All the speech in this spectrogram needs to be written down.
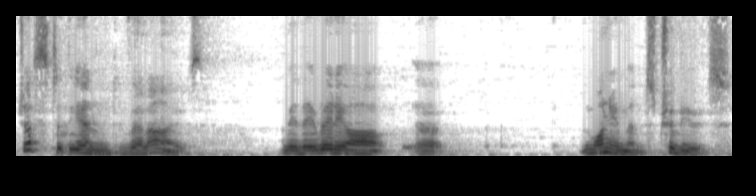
just at the end of their lives. I mean, they really are uh, monuments, tributes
